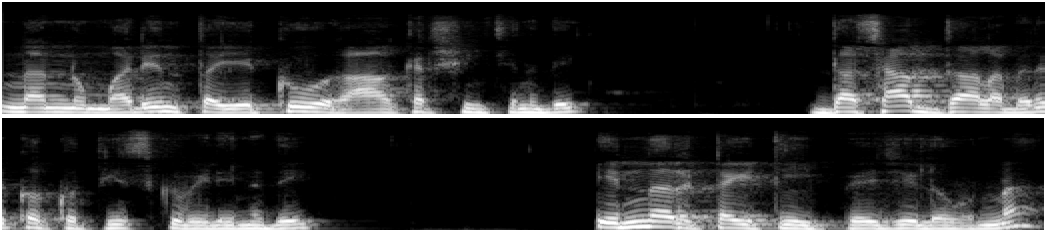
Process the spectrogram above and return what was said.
నన్ను మరింత ఎక్కువ ఆకర్షించినది దశాబ్దాల వెనుకకు తీసుకువెళ్ళినది ఇన్నర్ టైటిల్ పేజీలో ఉన్న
